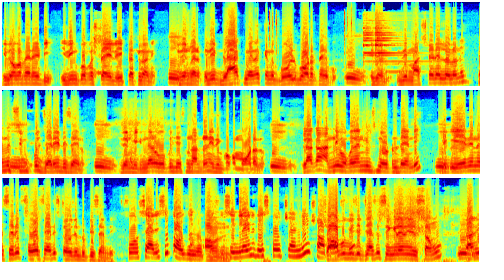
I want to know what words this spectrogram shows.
ఇది ఒక వెరైటీ ఇది ఇంకొక స్టైల్ ఇక్కత్తులోని ఇదే మేడం? ఇది బ్లాక్ మీద కింద గోల్డ్ బార్డర్ టైప్ ఇదండి ఇది మస్టర్డ్ ఎల్లోని కింద సింపుల్ జరీ డిజైన్ ఇది మీకు కింద ఓపెన్ చేసిన దాంట్లోనే ఇది ఇంకొక మోడల్ ఇలాగా అన్ని ఒకదాని నుంచి ఒకటి ఉంటాయండి. మీకు ఏదైనా సరే ఫోర్ శారీస్ థౌసండ్ రూపీస్ అండి. Four saris thousand. Rupees single అయినా తీసుకోవచ్చు అండి షాప్ విజిట్ చేస్తే సింగిల్ అయినా చేస్తాము. కానీ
